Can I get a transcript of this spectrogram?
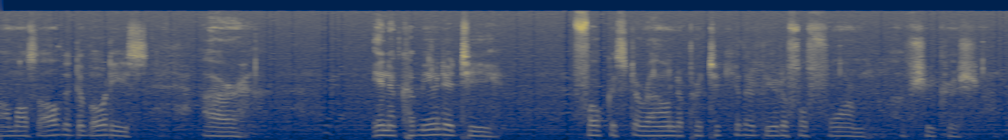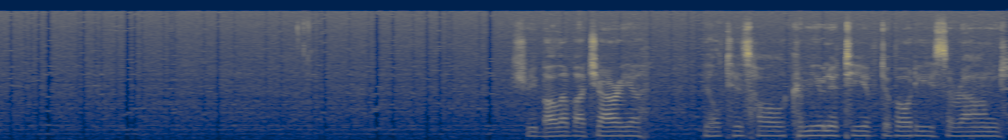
almost all the devotees are in a community focused around a particular beautiful form of Sri Krishna. Sri Vallabhacharya built his whole community of devotees around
